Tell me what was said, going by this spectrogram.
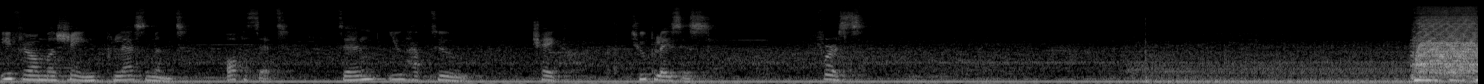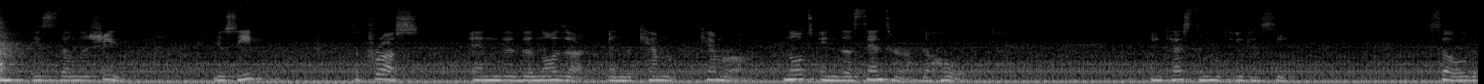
if your machine placement offset, then you have to check two places. First, is the machine. You see the cross and the nozzle and the cam camera not in the center of the hole. In test mode you can see. So the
